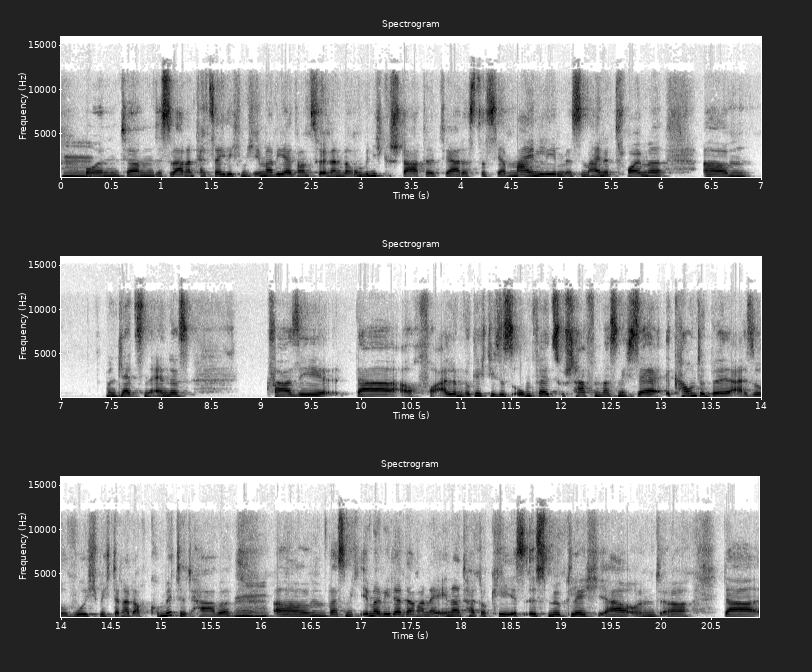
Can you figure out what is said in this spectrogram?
Mhm. Und ähm, das war dann tatsächlich, mich immer wieder daran zu erinnern, warum bin ich gestartet, ja, dass das ja mein Leben ist, meine Träume ähm, und letzten Endes quasi da auch vor allem wirklich dieses Umfeld zu schaffen, was mich sehr accountable, also wo ich mich dann halt auch committed habe, mhm. ähm, was mich immer wieder daran erinnert hat, okay, es ist möglich, ja, und äh, da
